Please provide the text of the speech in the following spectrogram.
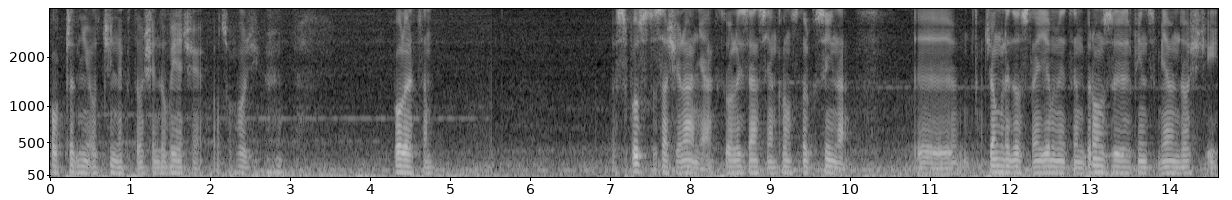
poprzedni odcinek, to się dowiecie o co chodzi. Polecam. Spust zasilania, aktualizacja konstrukcyjna. Yy, ciągle dostajemy ten brązy, więc miałem dość i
